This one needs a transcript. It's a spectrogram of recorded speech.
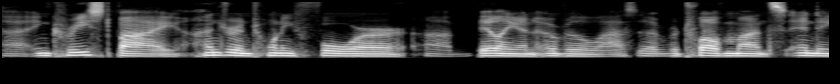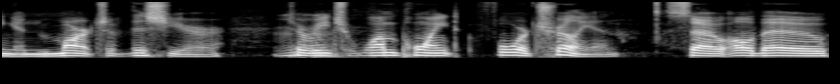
uh, increased by 124 uh, billion over the last over 12 months ending in March of this year to reach 1.4 trillion. So, although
